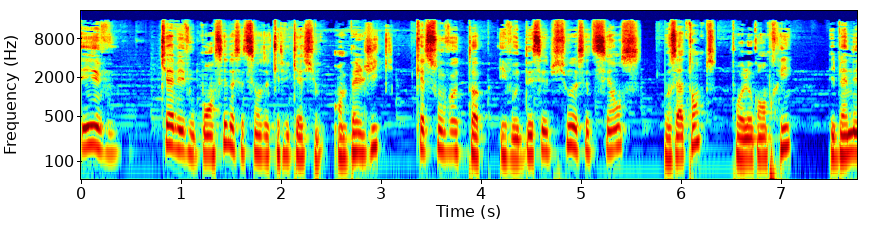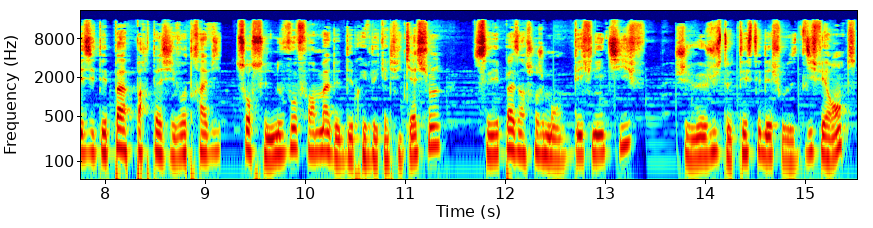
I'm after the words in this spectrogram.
Et vous, qu'avez-vous pensé de cette séance de qualification en Belgique? Quels sont vos tops et vos déceptions de cette séance Vos attentes pour le Grand Prix? Eh bien n'hésitez pas à partager votre avis sur ce nouveau format de débrief des qualifications. Ce n'est pas un changement définitif, je veux juste tester des choses différentes,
